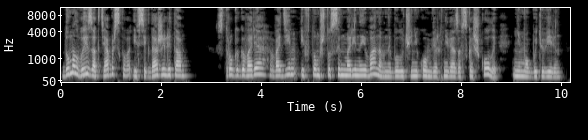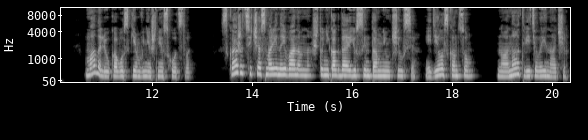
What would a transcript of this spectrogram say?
Думал, вы из Октябрьского и всегда жили там». Строго говоря, Вадим и в том, что сын Марины Ивановны был учеником Верхневязовской школы, не мог быть уверен. Мало ли у кого с кем внешнее сходство. Скажет сейчас Марина Ивановна, что никогда ее сын там не учился, и дело с концом. Но она ответила иначе.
